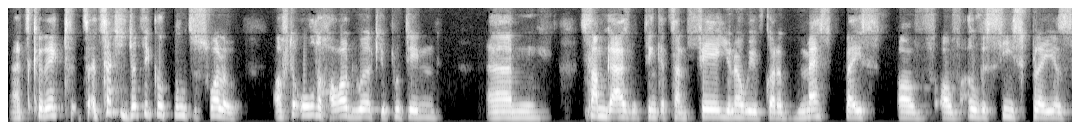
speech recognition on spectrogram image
That's correct. It's, it's such a difficult pill to swallow after all the hard work you put in. Um, some guys would think it's unfair. You know, we've got a mass base of, of overseas players.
